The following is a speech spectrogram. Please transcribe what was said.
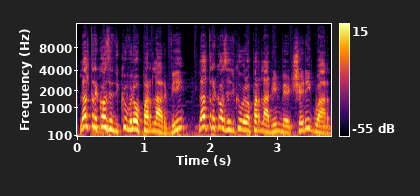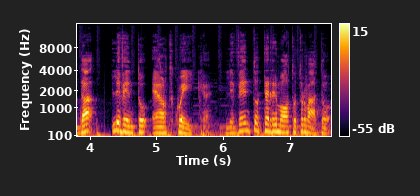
l'altra cosa di cui volevo parlarvi, l'altra cosa di cui volevo parlarvi invece riguarda l'evento Earthquake, l'evento terremoto trovato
